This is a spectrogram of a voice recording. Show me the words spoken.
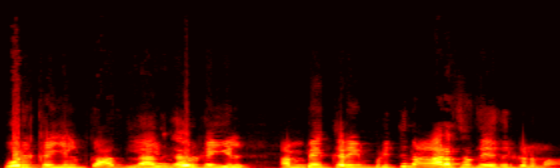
ஒரு கையில் அதுக்கு- ஒரு கையில் அம்பேத்கரையும் பிடித்து நான் ஆர்எஸ்எஸ் எதிர்க்கணுமா?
